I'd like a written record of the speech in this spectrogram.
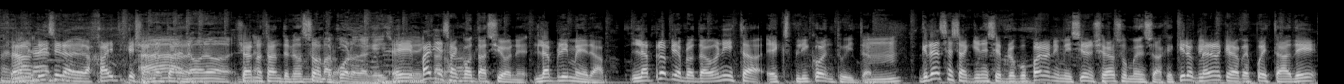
no, la- no, dice la de la Height que ya no Ah, está, no, no, ya no, no, está entre no me nosotros. acuerdo de la que hizo Eh, usted, varias Jarrón. acotaciones. La primera, la propia protagonista explicó en Twitter. Mm. Gracias a quienes se preocuparon y me hicieron llegar sus mensajes. Quiero aclarar que la respuesta de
